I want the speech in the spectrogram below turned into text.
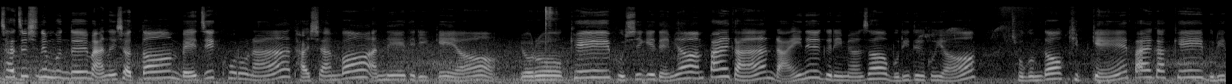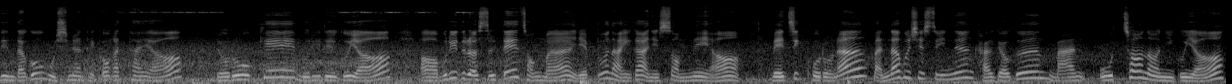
찾으시는 분들 많으셨던 매직 코로나 다시 한번 안내해 드릴게요. 이렇게 보시게 되면 빨간 라인을 그리면서 물이 들고요. 조금 더 깊게 빨갛게 물이 든다고 보시면 될 것 같아요. 이렇게 물이 들고요. 어, 물이 들었을 때 정말 예쁜 아이가 아닐 수 없네요. 매직 코로나 만나보실 수 있는 가격은 15,000원이고요.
